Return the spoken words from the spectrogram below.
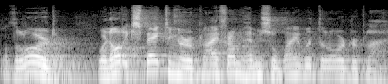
well, the Lord, we're not expecting a reply from Him, so why would the Lord reply?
